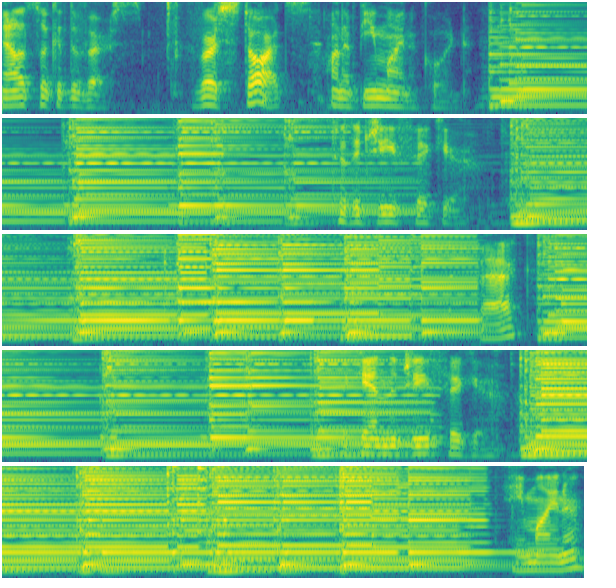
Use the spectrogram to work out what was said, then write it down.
Now let's look at the verse. The verse starts on a B minor chord to the G figure. Back. Again the G figure. A minor.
